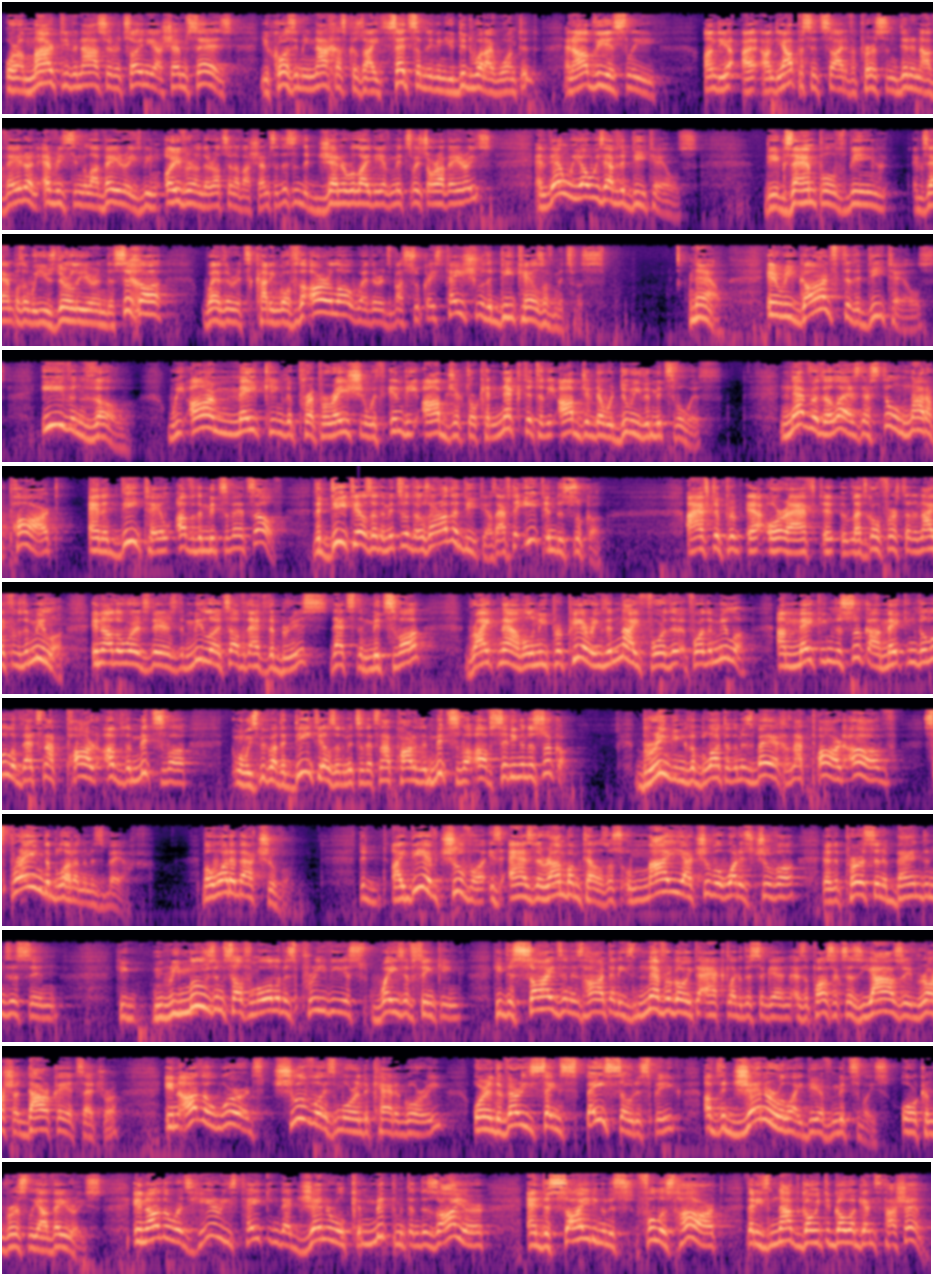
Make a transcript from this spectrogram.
or a marti v'naser ritzoyni Hashem says you're causing me nachas because I said something and you did what I wanted. And obviously, on the, uh, on the opposite side, if a person did an Aveira, and every single Aveira is being over on the Ratzon of Hashem, so this is the general idea of mitzvahs or Aveiras. And then we always have the details. The examples being examples that we used earlier in the Sikha, whether it's cutting off the Arla, whether it's Basukais Teishvu, the details of mitzvahs. Now, in regards to the details, even though we are making the preparation within the object or connected to the object that we're doing the mitzvah with. Nevertheless, they're still not a part and a detail of the mitzvah itself. The details of the mitzvah, those are other details. I have to eat in the sukkah. I have to, uh, or I have to, uh, let's go first to the knife of the milah. In other words, there's the milah itself, that's the bris, that's the mitzvah. Right now, I'm only preparing the knife for the, for the milah. I'm making the sukkah, I'm making the lulav. That's not part of the mitzvah when we speak about the details of the mitzvah, that's not part of the mitzvah of sitting in the sukkah. Bringing the blood to the mizbeach is not part of spraying the blood on the mizbeach. But what about tshuva? The idea of tshuva is as the Rambam tells us, umaya tshuva, what is tshuva? That the person abandons a sin, he removes himself from all of his previous ways of thinking. He decides in his heart that he's never going to act like this again. As the Pasuk says, Yaziv, Rasha, Darke, etc. In other words, tshuva is more in the category, or in the very same space, so to speak, of the general idea of mitzvahs, or conversely, averos. In other words, here he's taking that general commitment and desire and deciding in his fullest heart that he's not going to go against Hashem.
